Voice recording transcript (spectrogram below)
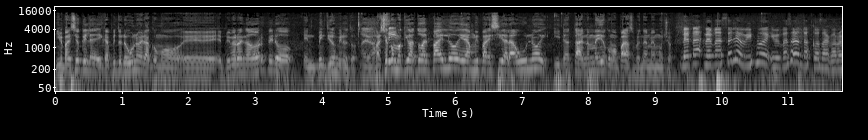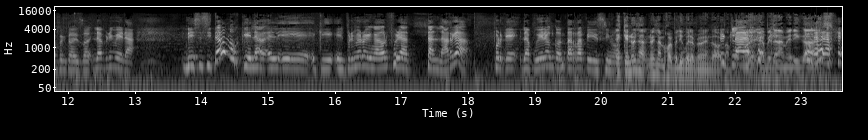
Y me pareció que el capítulo 1 era como eh, el primer Vengador, pero en 22 minutos. Pareció Sí. como que iba todo al palo, era muy parecida a la 1 y, y no, ta, no me dio como para sorprenderme mucho. Me, pa- me pasó lo mismo y me pasaron dos cosas con respecto a eso. La primera, ¿necesitábamos que, la- el, eh, que el primer Vengador fuera tan larga? Porque la pudieron contar rapidísimo. Es que no es la, no es la mejor película del primer Vengador tampoco. Claro. El Capitán América es-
